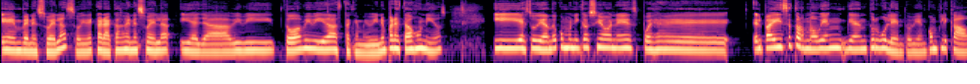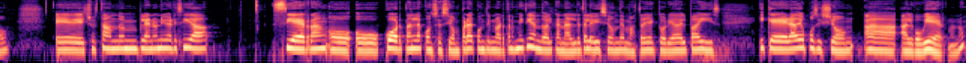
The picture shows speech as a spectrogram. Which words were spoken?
en Venezuela, soy de Caracas, Venezuela, y allá viví toda mi vida hasta que me vine para Estados Unidos. Y estudiando comunicaciones, pues eh, el país se tornó bien, bien turbulento, bien complicado. Eh, de hecho, estando en plena universidad, cierran o, o, cortan la concesión para continuar transmitiendo al canal de televisión de más trayectoria del país y que era de oposición a, al gobierno. ¿no?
